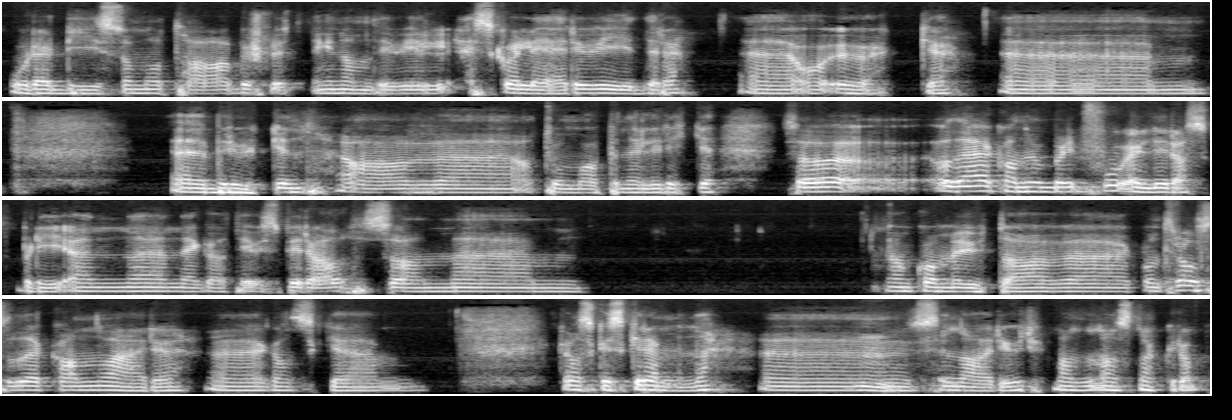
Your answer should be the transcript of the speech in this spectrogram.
Hvor det er de som må ta beslutningen om de vil eskalere videre og øke bruken av atomvåpen eller ikke. Så, og det kan jo bli, veldig raskt bli en negativ spiral som kan komme ut av eh, kontroll. Så det kan være eh, ganske, ganske skremmende eh, mm. scenarioer man, man, snakker om.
